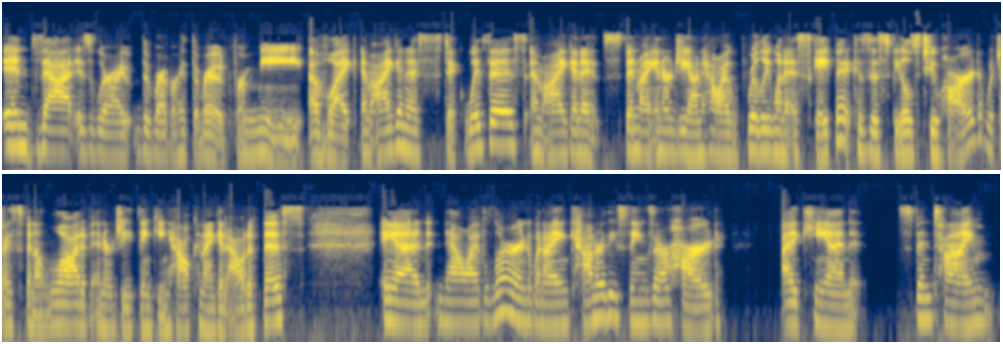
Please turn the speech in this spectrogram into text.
and that is where I the rubber hit the road for me of like, am I gonna stick with this? Am I gonna spend my energy on how I really want to escape it because this feels too hard? Which I spent a lot of energy thinking, how can I get out of this? And now I've learned when I encounter these things that are hard, I can spend time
